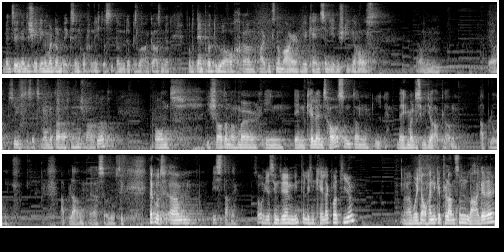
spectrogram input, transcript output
wenn, sie, wenn die Schädlinge mal dann weg sind, hoffentlich, dass sie dann wieder ein bisschen angasen werden. Von der Temperatur auch ähm, halbwegs normal. Ihr kennt es in jedem Stiegenhaus. Ja, so ist das jetzt momentan auf diesem Standort. Und ich schaue dann nochmal in den Keller ins Haus und dann werde ich mal das Video uploaden. Uploaden. Abladen, ja, so lustig. Na gut, ähm, bis dann. So, hier sind wir im winterlichen Kellerquartier, äh, wo ich auch einige Pflanzen lagere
